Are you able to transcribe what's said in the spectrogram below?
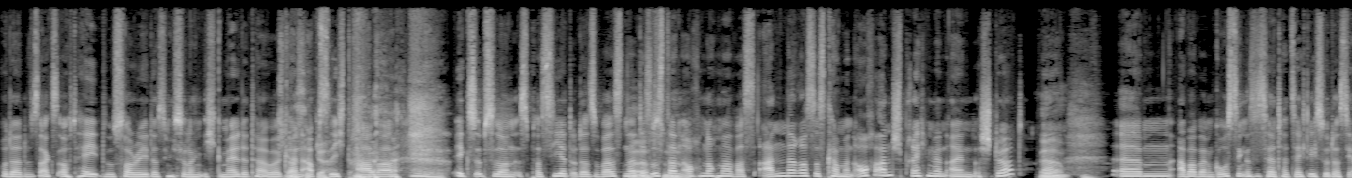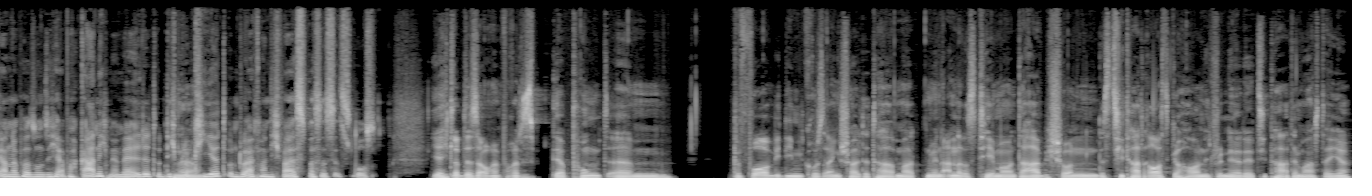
oder du sagst auch, hey, du sorry, dass ich mich so lange nicht gemeldet habe, Klassiker. keine Absicht, aber XY ist passiert oder sowas. Ne? Ja, das absolut. ist dann auch nochmal was anderes. Das kann man auch ansprechen, wenn einen das stört. Ja. Ähm, aber beim Ghosting ist es ja tatsächlich so, dass die andere Person sich einfach gar nicht mehr meldet und dich blockiert und du einfach nicht weißt, was ist jetzt los. Ja, ich glaube, das ist auch einfach das, der Punkt, ähm, bevor wir die Mikros eingeschaltet haben, hatten wir ein anderes Thema und da habe ich schon das Zitat rausgehauen. Ich bin ja der Zitate-Master hier.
